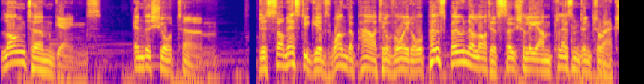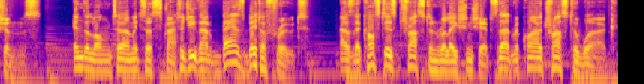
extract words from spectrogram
long term gains. In the short term, dishonesty gives one the power to avoid or postpone a lot of socially unpleasant interactions. In the long term it's a strategy that bears bitter fruit. As the cost is trust and relationships that require trust to work.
